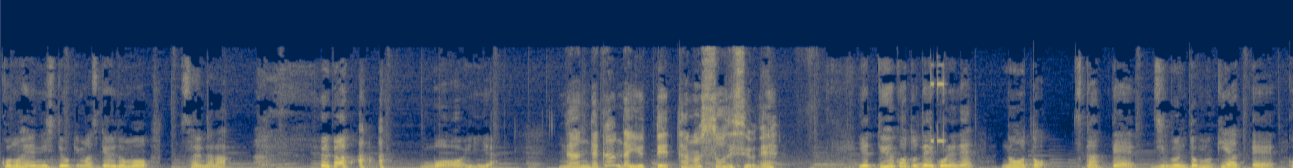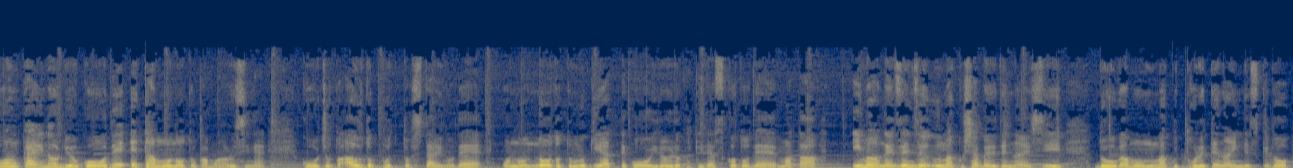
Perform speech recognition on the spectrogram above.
この辺にしておきますけれどもさよなら。もういいや。なんだかんだ言って楽しそうですよね。いや、ということでこれね、ノート。使って自分と向き合って今回の旅行で得たものとかもあるしね。こうちょっとアウトプットしたいのでこのノートと向き合ってこういろいろ書き出すことでまた今はね全然うまく喋れてないし動画もうまく撮れてないんですけど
